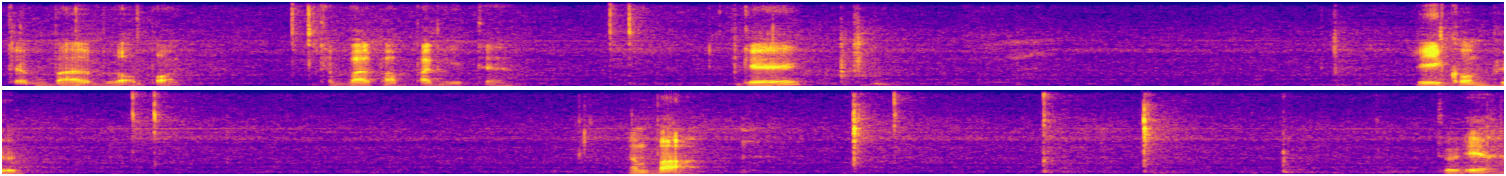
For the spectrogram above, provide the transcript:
tebal blockboard tebal papan kita. Ok recompute. Nampak? Tu dia.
